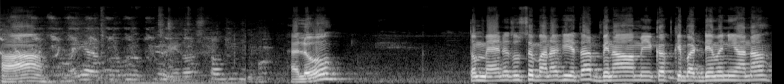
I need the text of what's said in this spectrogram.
हाँ। हेलो? तो मैंने तो उससे मना किया था बिना मेकअप के बर्थडे में नहीं आना।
